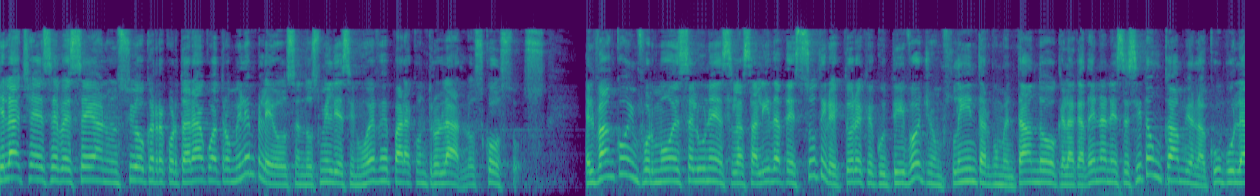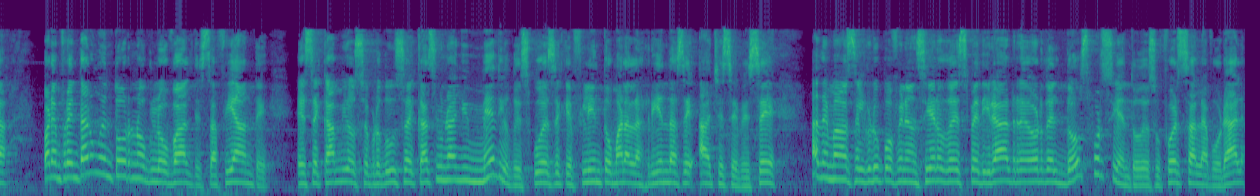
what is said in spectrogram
el HSBC anunció que recortará 4.000 empleos en 2019 para controlar los costos. El banco informó ese lunes la salida de su director ejecutivo, John Flint, argumentando que la cadena necesita un cambio en la cúpula para enfrentar un entorno global desafiante. Ese cambio se produce casi un año y medio después de que Flint tomara las riendas de HSBC. Además, el grupo financiero despedirá alrededor del 2% de su fuerza laboral,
